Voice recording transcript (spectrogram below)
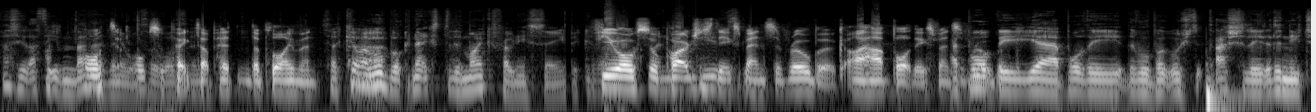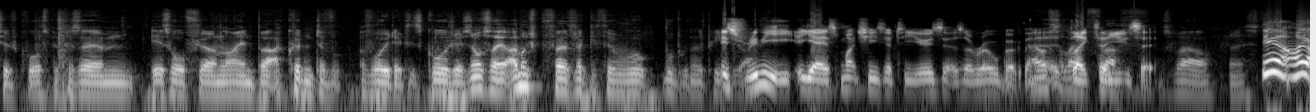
That's, that's even better Also, than it was. also was picked up hidden deployment. So I kept my Uh, rulebook next to the microphone. You see, because if you I- also I- I purchased the it. expensive rulebook, I have bought the expensive. I expensive bought the yeah, I bought the the rulebook, which actually I didn't need to, of course, because um, it's all free online. But I couldn't av- avoid it. 'cause It's gorgeous, and also I much prefer looking through rule- rulebook than the PDF. It's really yeah, it's much easier to use it as a rulebook I than also it's like to use it. as well. to honest. Yeah, I,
